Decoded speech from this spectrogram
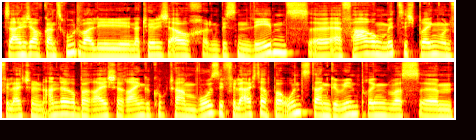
ist eigentlich auch ganz gut, weil die natürlich auch ein bisschen Lebenserfahrung mit sich bringen und vielleicht schon in andere Bereiche reingeguckt haben, wo sie vielleicht auch bei uns dann gewinnbringend was ähm,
